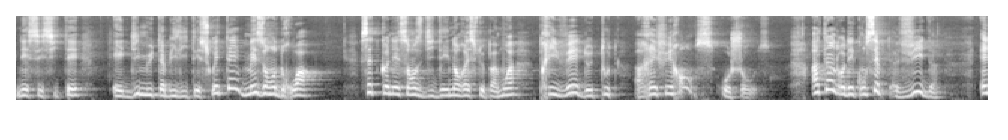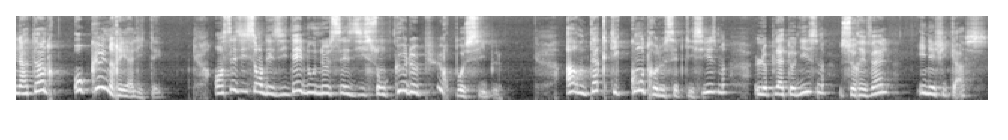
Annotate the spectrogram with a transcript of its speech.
nécessité et d'immutabilité souhaités, mais en droit, cette connaissance d'idées n'en reste pas moins privée de toute référence aux choses. Atteindre des concepts vides et n'atteindre aucune réalité. En saisissant des idées, nous ne saisissons que de pur possible. Arme tactique contre le scepticisme, le platonisme se révèle inefficace.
